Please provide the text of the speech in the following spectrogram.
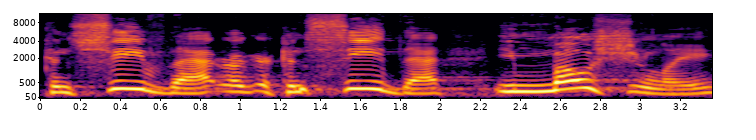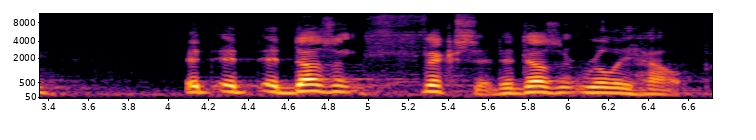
conceive that or concede that, emotionally, it, it, it doesn't fix it, it doesn't really help.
